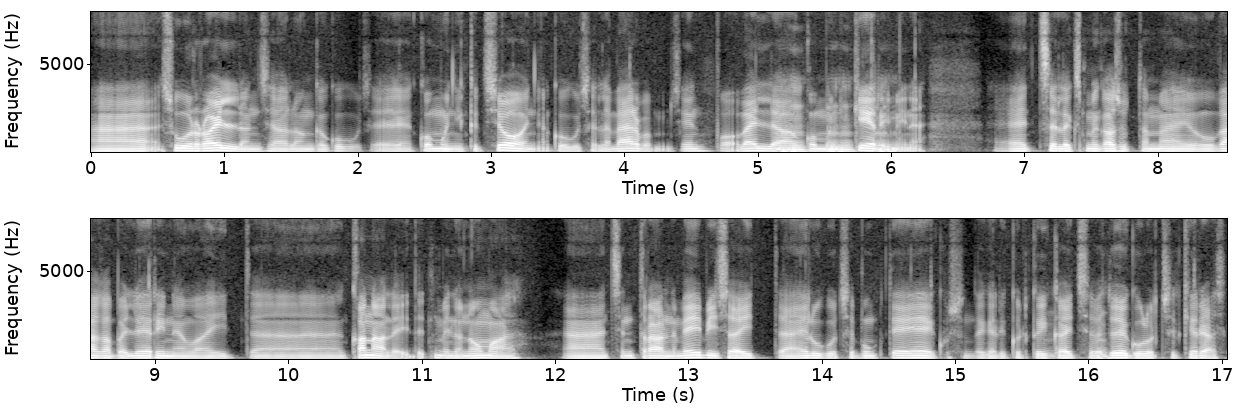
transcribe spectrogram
äh,, suur roll on seal, on ka kogu see kommunikatsioon ja kogu selle värbamise info välja mm -hmm, kommunikeerimine mm. -hmm et selleks me kasutame ju väga palju erinevaid äh, kanaleid, et meil on oma tsentraalne veebisait äh, elukutse.ee, kus on tegelikult kõik mm. Kaitseväe töökuulutused kirjas,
